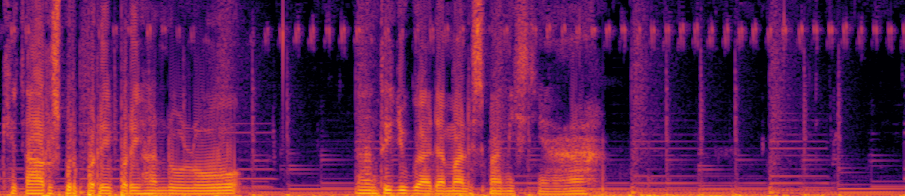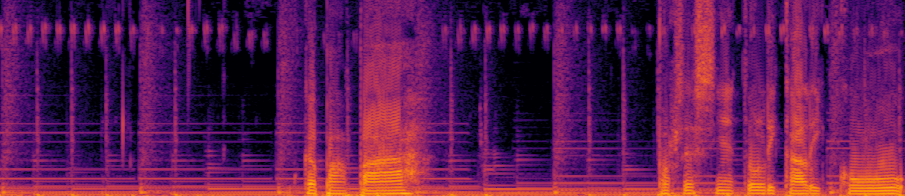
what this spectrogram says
Kita harus berperi-perihan dulu. Nanti juga ada manis-manisnya. Gak apa-apa Prosesnya itu lika-liku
